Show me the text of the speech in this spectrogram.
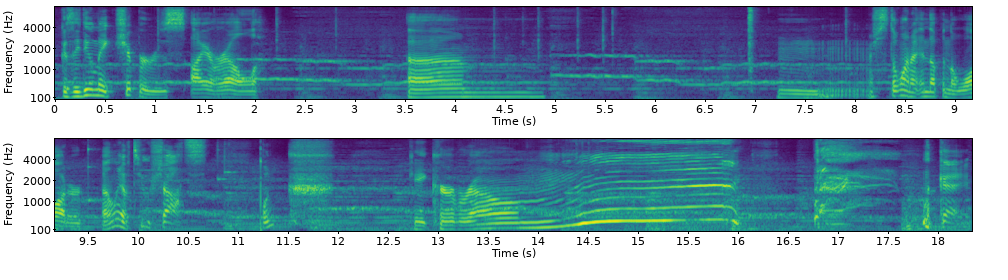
Because they do make chippers IRL. Um... Hmm... I don't want to end up in the water. I only have two shots. Boink. Okay, curve around... okay.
